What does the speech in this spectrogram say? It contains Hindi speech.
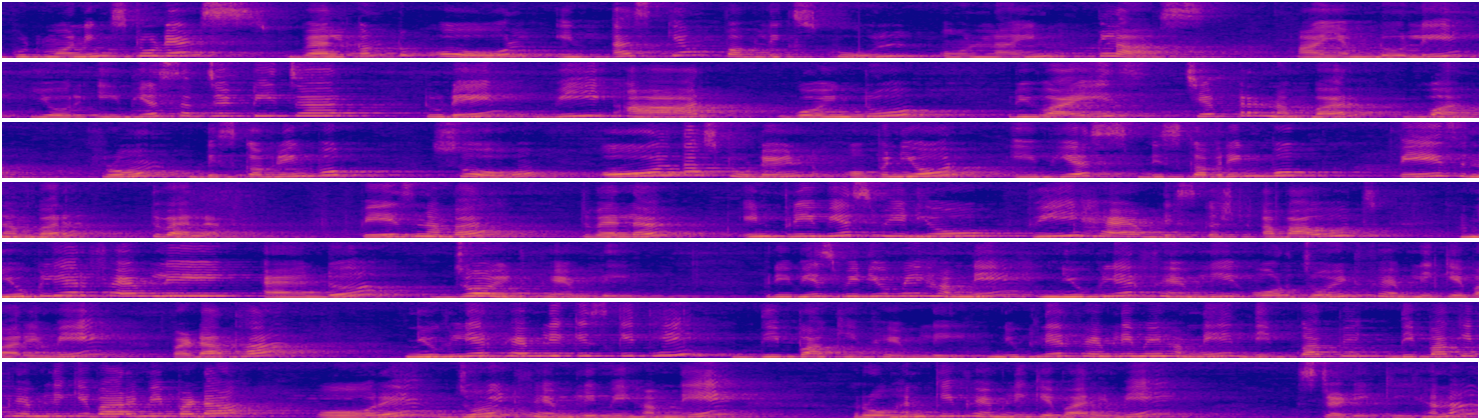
Good morning students. Welcome to all in SKM Public School online class. I am Dolly, your EVS subject teacher. Today we are going to revise chapter number 1 from discovering book. So all the student open your EVS discovering book page number 12. Page number 12 in previous video we have discussed about nuclear family and joint family previous video में हमने न्यूक्लियर फैमिली और जॉइंट फैमिली के बारे में पढ़ा था। न्यूक्लियर फैमिली किसकी थी? दीपा की फैमिली न्यूक्लियर फैमिली में हमने दीपा दीपा की फैमिली के बारे में पढ़ा और जॉइंट फैमिली में हमने रोहन की फैमिली के बारे में स्टडी की, है ना?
